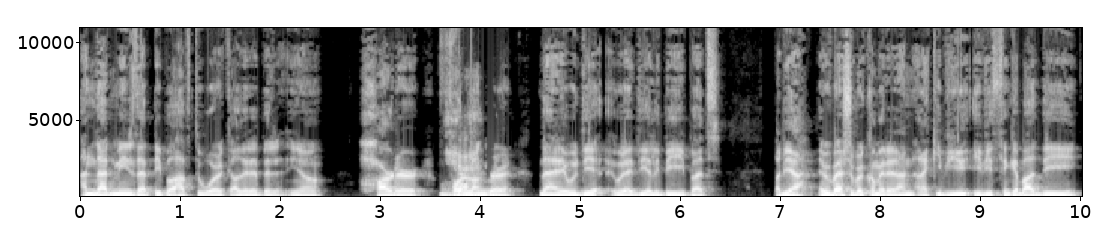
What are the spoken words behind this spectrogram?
And that means that people have to work a little bit, you know, harder for yeah. longer than it would, it would ideally be. But, but yeah, everybody's super committed. And like, if you, if you think about the,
